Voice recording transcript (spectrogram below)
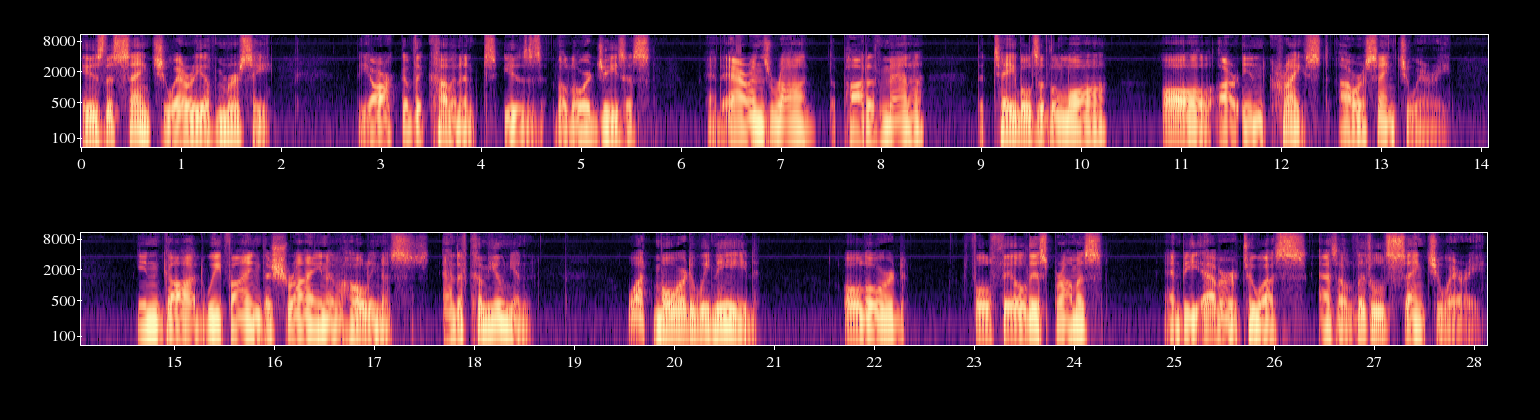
is the sanctuary of mercy. The Ark of the Covenant is the Lord Jesus, and Aaron's rod, the pot of manna, the tables of the law, all are in Christ our sanctuary. In God we find the shrine of holiness and of communion. What more do we need? O Lord, fulfill this promise, and be ever to us as a little sanctuary.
